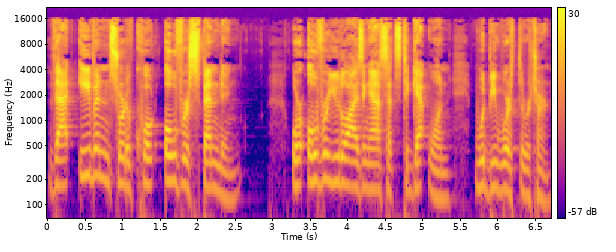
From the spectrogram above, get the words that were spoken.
that even sort of quote overspending or overutilizing assets to get one would be worth the return.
